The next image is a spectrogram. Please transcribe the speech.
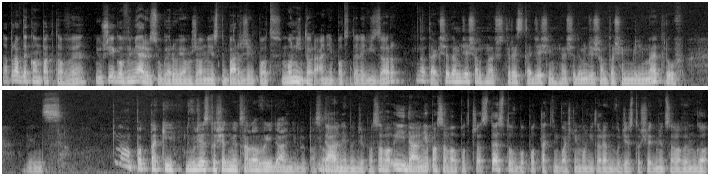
naprawdę kompaktowy. Już jego wymiary sugerują, że on jest bardziej pod monitor, a nie pod telewizor. No tak, 70 na 410 na 78 mm, więc no, pod taki 27-calowy idealnie by pasował. Idealnie będzie pasował i idealnie pasował podczas testów, bo pod takim właśnie monitorem 27-calowym go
